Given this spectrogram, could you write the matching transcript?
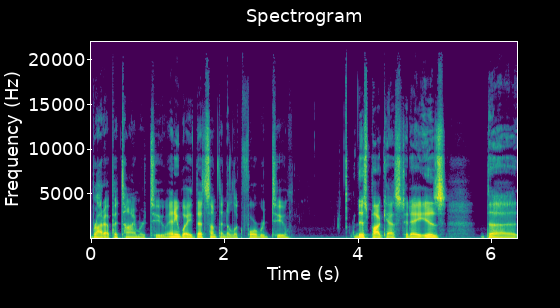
brought up a time or two. Anyway, that's something to look forward to. This podcast today is the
